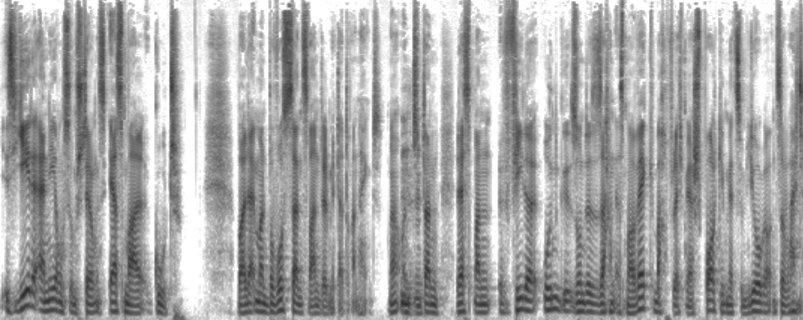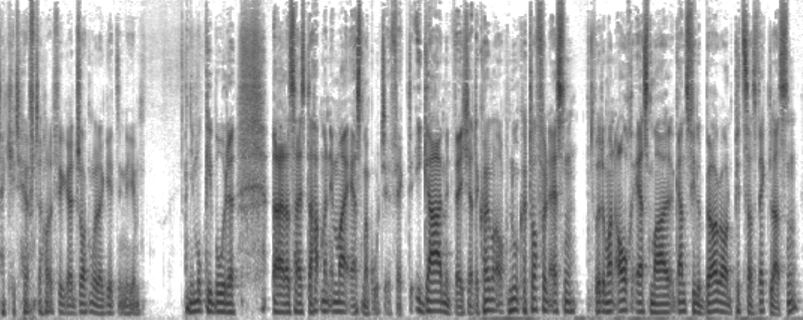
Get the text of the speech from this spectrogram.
ist jede Ernährungsumstellung ist erstmal gut weil da immer ein Bewusstseinswandel mit da dran hängt. Ne? Und mhm. dann lässt man viele ungesunde Sachen erstmal weg, macht vielleicht mehr Sport, geht mehr zum Yoga und so weiter, geht öfter häufiger joggen oder geht in die die Muckibude. Äh, das heißt, da hat man immer erstmal gute Effekte. Egal mit welcher. Da könnte man auch nur Kartoffeln essen. Würde man auch erstmal ganz viele Burger und Pizzas weglassen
